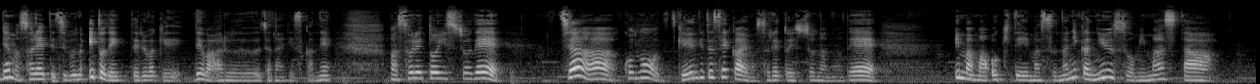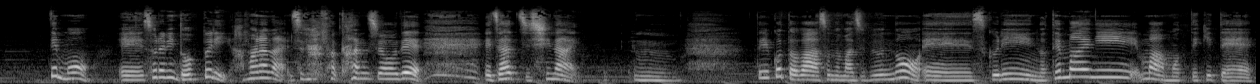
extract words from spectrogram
でもそれって自分の意図で言ってるわけではあるじゃないですかね。まあ、それと一緒でじゃあこの現実世界もそれと一緒なので今まあ起きています何かニュースを見ましたでも、えー、それにどっぷりはまらない自分の感情で、え、ジャッジしない。うんっていうことはそのまあ自分の、えー、スクリーンの手前に、まあ、持ってきて、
